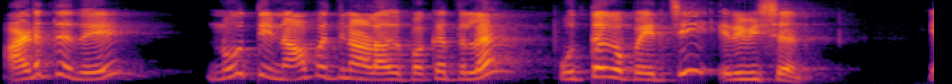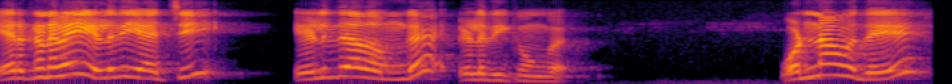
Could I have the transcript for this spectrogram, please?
அடுத்தது நூற்றி நாற்பத்தி நாலாவது பக்கத்தில் புத்தக பயிற்சி ரிவிஷன் ஏற்கனவே எழுதியாச்சு. எழுதாதவங்க எழுதிக்கோங்க. ஒன்றாவது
